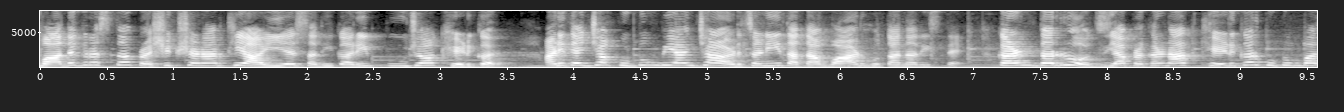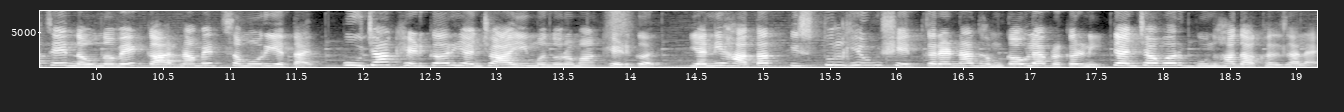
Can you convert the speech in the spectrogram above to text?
वादग्रस्त प्रशिक्षणार्थी आय एस अधिकारी पूजा खेडकर आणि त्यांच्या कुटुंबियांच्या अडचणीत आता वाढ होताना दिसते. कारण दररोज या प्रकरणात खेडकर कुटुंबाचे नवनवे कारनामेत समोर येत आहेत. पूजा खेडकर यांच्या आई मनोरमा खेडकर यांनी हातात पिस्तूल घेऊन शेतकऱ्यांना धमकावल्याप्रकरणी त्यांच्यावर गुन्हा दाखल झालाय.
